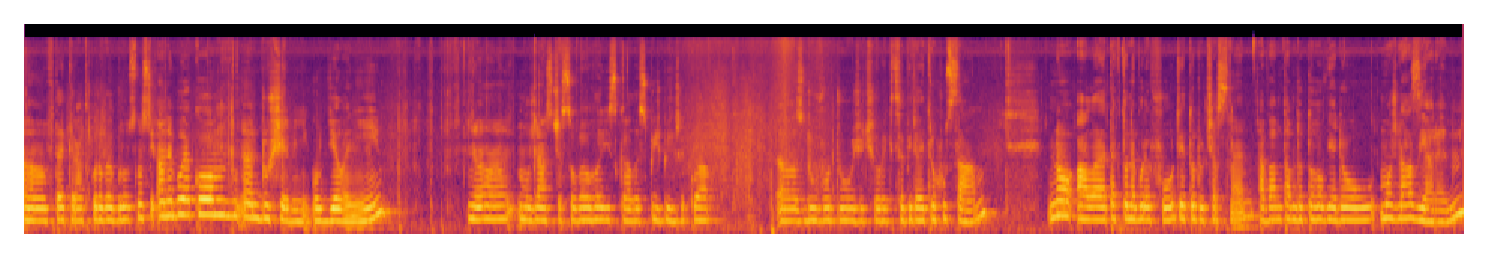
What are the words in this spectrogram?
uh, v té krátkodobé budoucnosti, anebo jako uh, duševní oddělení, uh, možná z časového hlediska, ale spíš bych řekla uh, z důvodu, že člověk chce být i trochu sám. No, ale tak to nebude furt, je to dočasné a vám tam do toho vědou možná s jarem.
